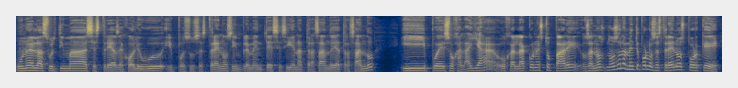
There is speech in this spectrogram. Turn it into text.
una de las últimas estrellas de Hollywood y pues sus estrenos simplemente se siguen atrasando y atrasando. Y pues ojalá ya, ojalá con esto pare. O sea, no, no, solamente por los estrenos, porque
